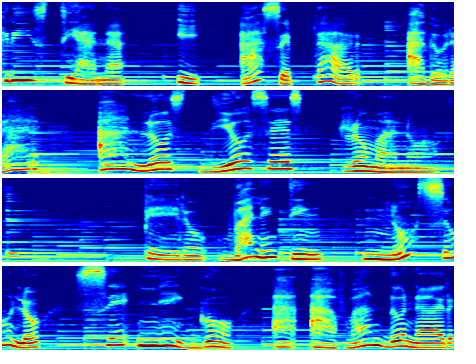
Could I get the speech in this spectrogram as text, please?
cristiana y aceptar adorar a los dioses romanos. Pero Valentín no solo se negó a abandonar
